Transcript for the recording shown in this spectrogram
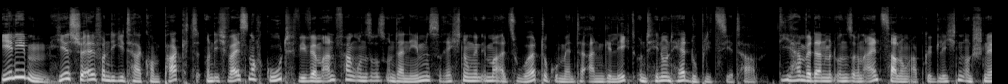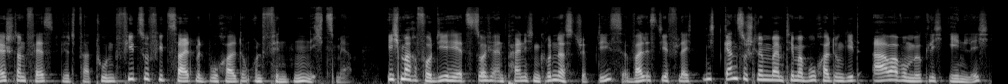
Ihr Lieben, hier ist Joel von Digital Kompakt und ich weiß noch gut, wie wir am Anfang unseres Unternehmens Rechnungen immer als Word-Dokumente angelegt und hin und her dupliziert haben. Die haben wir dann mit unseren Einzahlungen abgeglichen und schnell stand fest, wir vertun viel zu viel Zeit mit Buchhaltung und finden nichts mehr. Ich mache vor dir jetzt solch einen peinlichen Gründerstrip dies, weil es dir vielleicht nicht ganz so schlimm beim Thema Buchhaltung geht, aber womöglich ähnlich.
